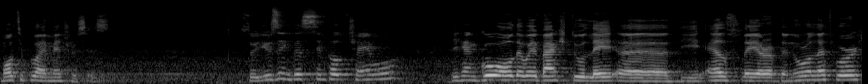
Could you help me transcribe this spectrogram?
multiply matrices. So using this simple chain rule, you can go all the way back to uh, the ELF layer of the neural network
